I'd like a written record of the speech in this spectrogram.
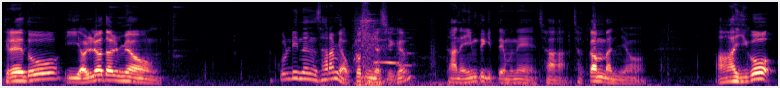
그래도 이 18명 꿀리는 사람이 없거든요 지금. 다 네임드기 때문에. 자 잠깐만요. 아 이거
